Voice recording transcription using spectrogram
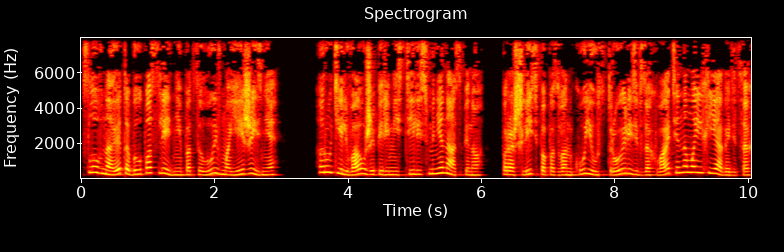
словно это был последний поцелуй в моей жизни. Руки льва уже переместились мне на спину, прошлись по позвонку и устроились в захвате на моих ягодицах.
